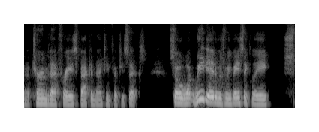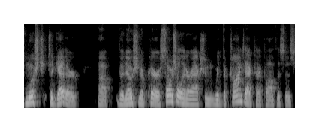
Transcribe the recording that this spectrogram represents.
uh, termed that phrase back in 1956. So what we did was we basically smushed together uh, the notion of parasocial interaction with the contact hypothesis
